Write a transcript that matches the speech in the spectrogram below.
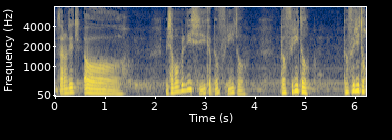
Saranno dieci... Oh. Mi sa proprio di sì che abbiamo finito. Abbiamo finito. Abbiamo finito.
